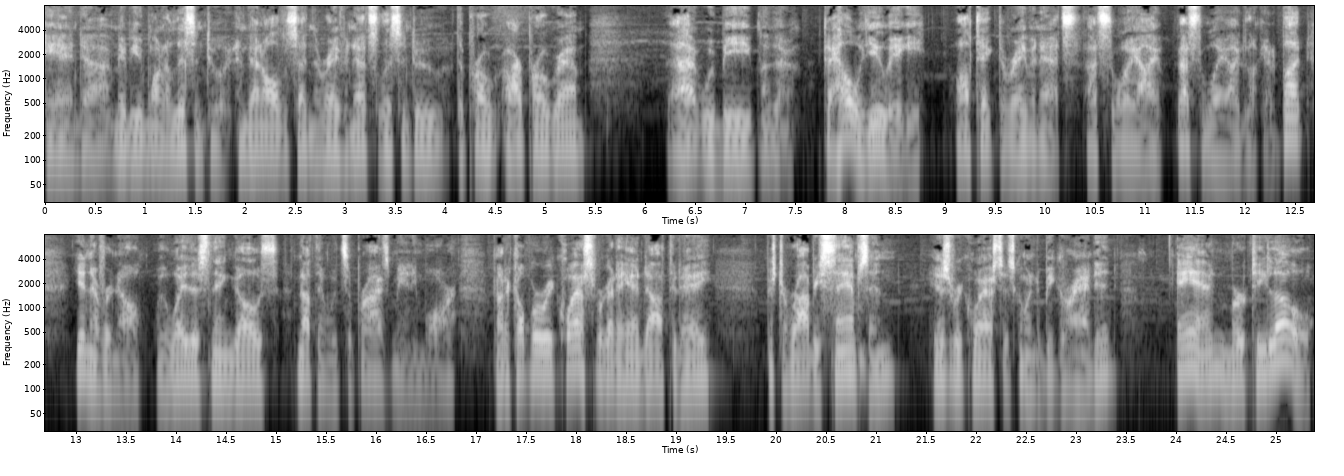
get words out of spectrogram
and uh, maybe you'd want to listen to it. And then all of a sudden the Raveonettes listen to the pro, our program, that would be to hell with you, Iggy. Well, I'll take the Raveonettes. That's the way I. That's the way I'd look at it. But you never know. With the way this thing goes, nothing would surprise me anymore. Got a couple of requests we're going to hand out today. Mr. Robbie Sampson, his request is going to be granted. And Myrtie Lowe.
